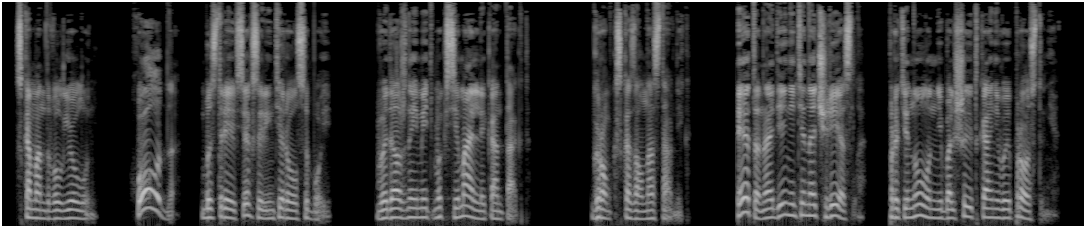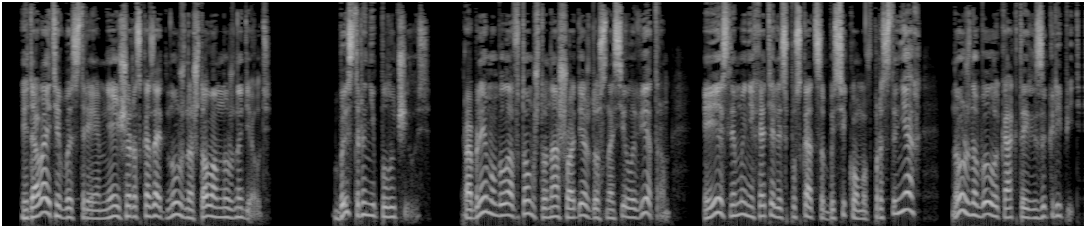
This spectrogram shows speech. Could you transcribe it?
— скомандовал Йолунь. «Холодно», — быстрее всех сориентировался Бой. «Вы должны иметь максимальный контакт», — громко сказал наставник. «Это наденете на чресло», — протянул он небольшие тканевые простыни. «И давайте быстрее, мне еще рассказать нужно, что вам нужно делать». Быстро не получилось. Проблема была в том, что нашу одежду сносило ветром, и если мы не хотели спускаться босиком и в простынях, нужно было как-то их закрепить.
